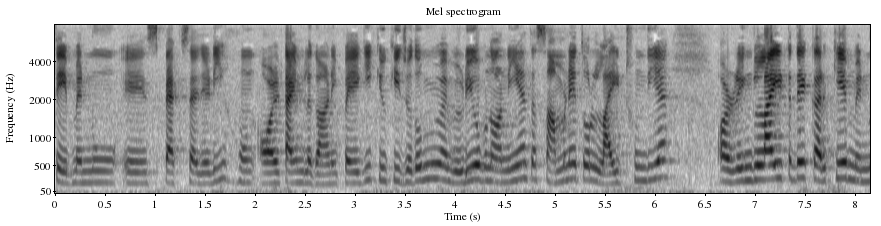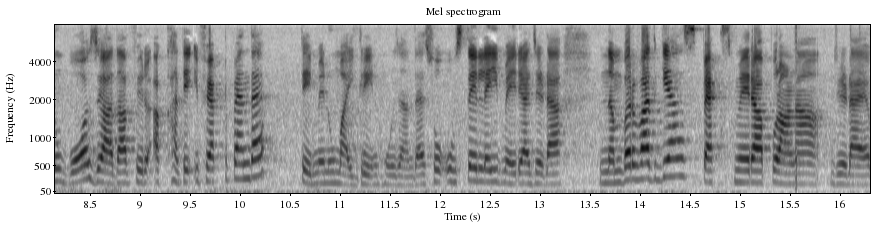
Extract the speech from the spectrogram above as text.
ਤੇ ਮੈਨੂੰ ਇਹ ਸਪੈਕਸ ਹੈ ਜਿਹੜੀ ਹੁਣ 올 ਟਾਈਮ ਲਗਾਣੀ ਪਏਗੀ ਕਿਉਂਕਿ ਜਦੋਂ ਵੀ ਮੈਂ ਵੀਡੀਓ ਬਣਾਉਣੀ ਹੈ ਤਾਂ ਸਾਹਮਣੇ ਤੋਂ ਲਾਈਟ ਹੁੰਦੀ ਹੈ। ਔਰ ਰਿੰਗ ਲਾਈਟ ਦੇ ਕਰਕੇ ਮੈਨੂੰ ਬਹੁਤ ਜ਼ਿਆਦਾ ਫਿਰ ਅੱਖਾਂ ਤੇ ਇਫੈਕਟ ਪੈਂਦਾ ਹੈ ਤੇ ਮੈਨੂੰ ਮਾਈਗ੍ਰੇਨ ਹੋ ਜਾਂਦਾ ਸੋ ਉਸ ਦੇ ਲਈ ਮੇਰਾ ਜਿਹੜਾ ਨੰਬਰ ਵੱਧ ਗਿਆ ਸਪੈਕਸ ਮੇਰਾ ਪੁਰਾਣਾ ਜਿਹੜਾ ਹੈ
